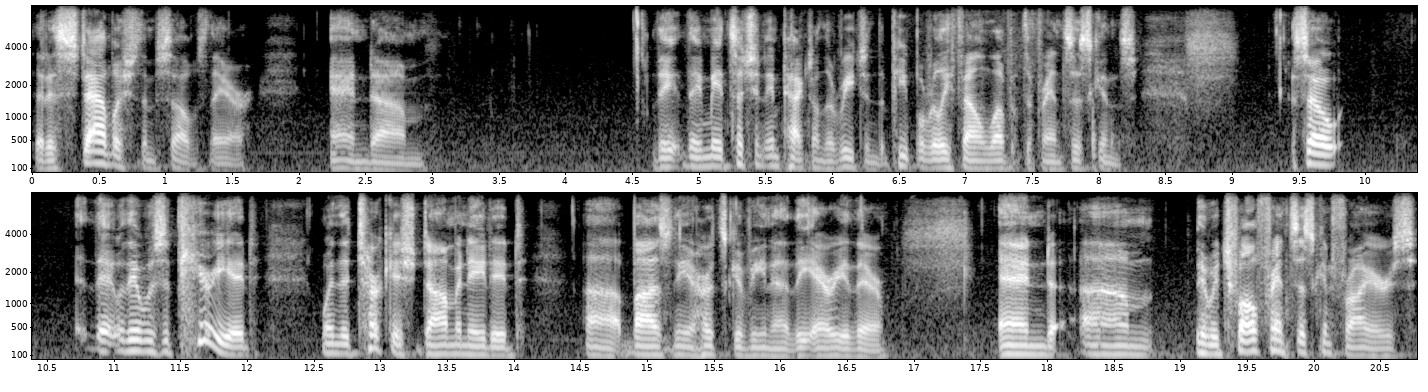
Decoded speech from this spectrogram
that established themselves there. And um, they, they made such an impact on the region. The people really fell in love with the Franciscans so there, there was a period when the Turkish dominated uh, Bosnia Herzegovina, the area there, and um, there were 12 Franciscan friars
